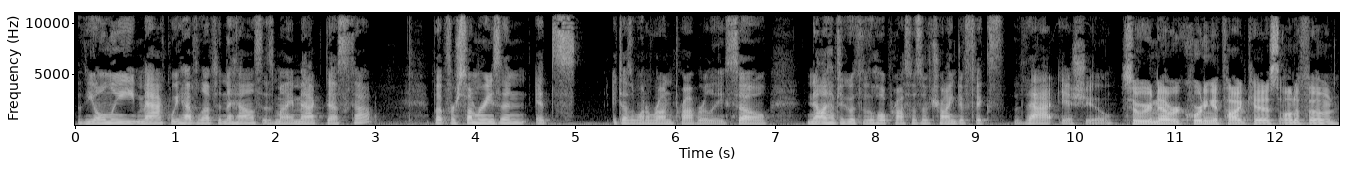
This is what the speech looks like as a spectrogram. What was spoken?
the only Mac we have left in the house is my Mac desktop, but for some reason it's it doesn't want to run properly. So now I have to go through the whole process of trying to fix that issue. So we're now recording a podcast on a phone.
